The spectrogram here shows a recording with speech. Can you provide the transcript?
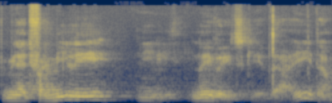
поменять фамилии на ивритские, да. И там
